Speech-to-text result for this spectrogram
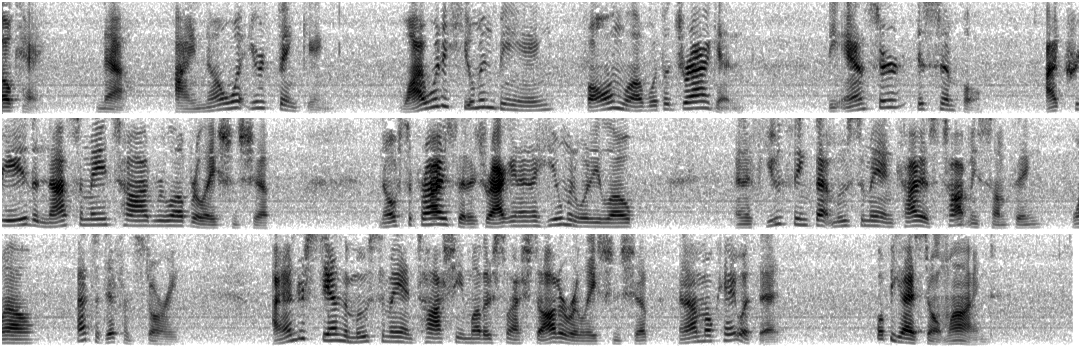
Okay, now, I know what you're thinking. Why would a human being fall in love with a dragon? The answer is simple. I created the Natsume Todd love relationship. No surprise that a dragon and a human would elope. And if you think that Musume and Kai has taught me something, well, that's a different story. I understand the Musume and Tashi mother slash daughter relationship, and I'm okay with it. Hope you guys don't mind.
